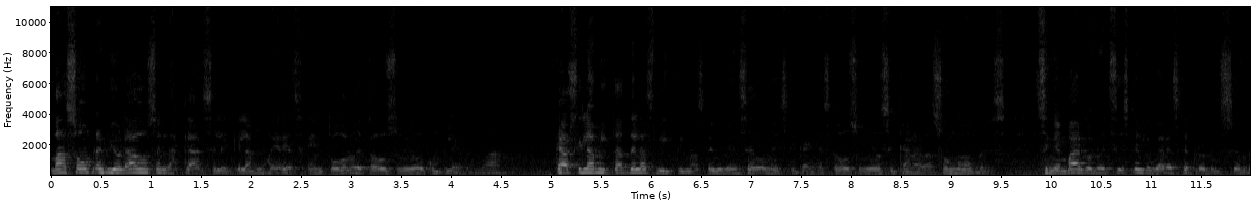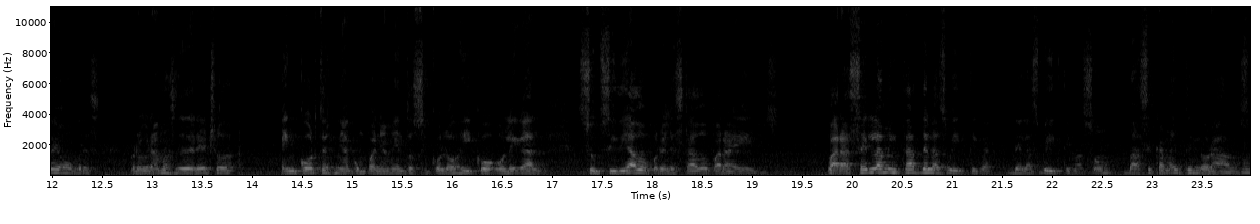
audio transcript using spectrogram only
Más hombres violados en las cárceles que las mujeres en todos los Estados Unidos completo. Casi la mitad de las víctimas de violencia doméstica en Estados Unidos y Canadá son hombres. Sin embargo, no existen lugares de protección de hombres, programas de derechos en cortes ni acompañamiento psicológico o legal subsidiado por el Estado para ellos para ser la mitad de las víctimas, de las víctimas son básicamente ignorados.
